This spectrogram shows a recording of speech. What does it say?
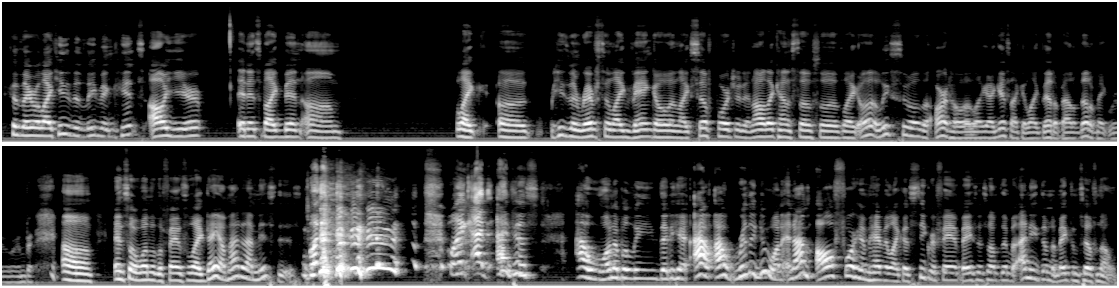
because they were like he's been leaving hints all year, and it's like been um like uh he's been referencing like Van Gogh and like self portrait and all that kind of stuff. So it's like oh at least Suho's an art hoe. Like I guess I could like that about him. That'll make me remember. Um and so one of the fans was like damn how did I miss this? Like, like I I just. I want to believe that he had. I, I really do want to, and I'm all for him having like a secret fan base or something. But I need them to make themselves known,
